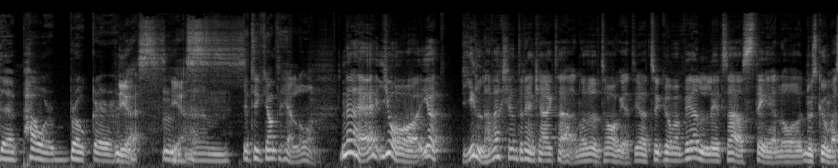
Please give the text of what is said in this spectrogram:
the power broker. Yes, yes. Ehm, Det tycker jag inte heller om. Nej, jag, jag gillar verkligen inte den karaktären överhuvudtaget. Jag tycker hon var väldigt så här stel och nu ska hon vara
